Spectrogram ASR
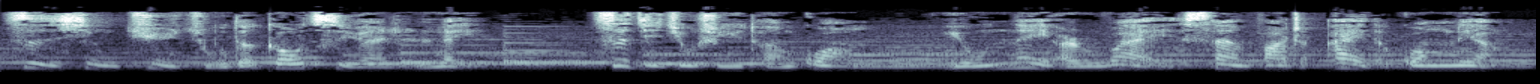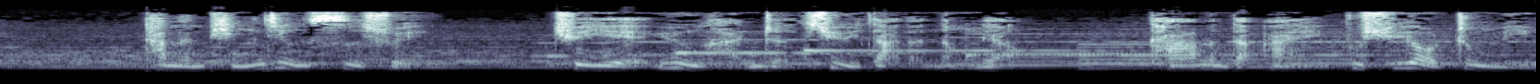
自信具足的高次元人类，自己就是一团光，由内而外散发着爱的光亮。他们平静似水，却也蕴含着巨大的能量。他们的爱不需要证明，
